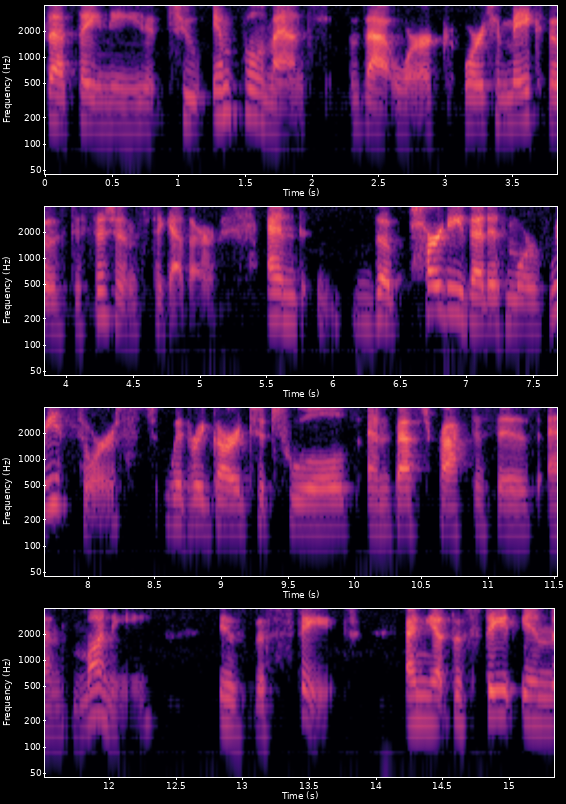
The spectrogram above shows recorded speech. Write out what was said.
that they need to implement that work or to make those decisions together. And the party that is more resourced with regard to tools and best practices and money is the state. And yet, the state, in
